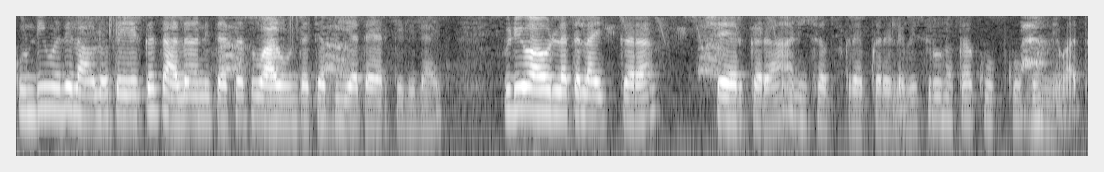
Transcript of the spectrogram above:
कुंडीमध्ये लावलं होतं एकच आलं आणि त्याचाच वाळवून त्याच्या बिया तयार केलेल्या आहेत. व्हिडिओ आवडला तर लाईक करा शेअर करा आणि सबस्क्राईब करायला विसरू नका. खूप खूप धन्यवाद.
